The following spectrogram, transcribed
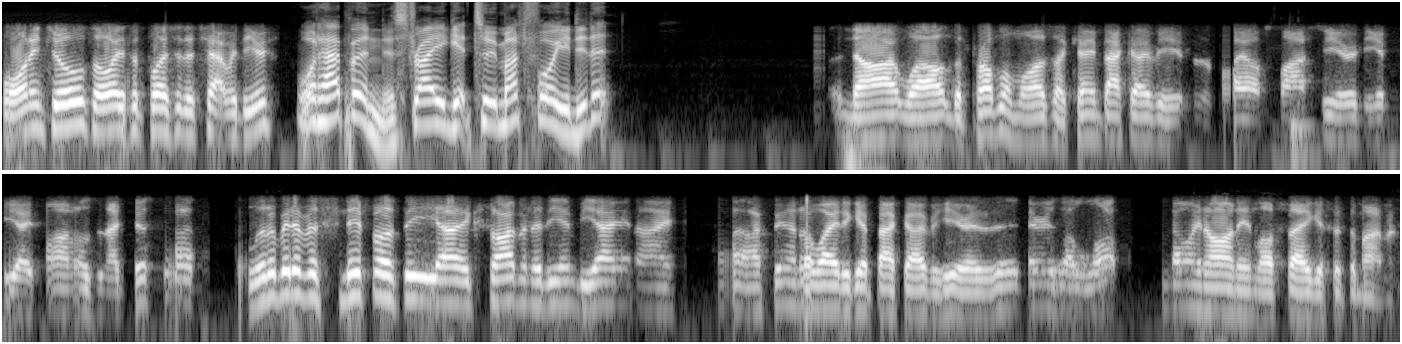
Morning, Jules. Always a pleasure to chat with you. What happened? Australia get too much for you, did it? No, well, the problem was I came back over here for the playoffs last year in the NBA Finals, and I just had a little bit of a sniff of the uh, excitement of the NBA, and I I found a way to get back over here. There is a lot going on in Las Vegas at the moment.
